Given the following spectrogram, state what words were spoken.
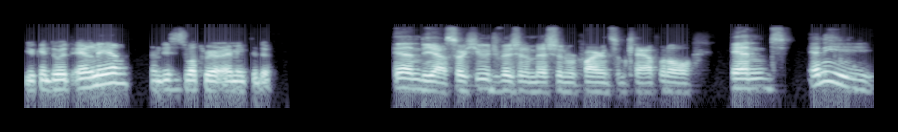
you can do it earlier. And this is what we're aiming to do. And yeah, so huge vision and mission requiring some capital. And any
